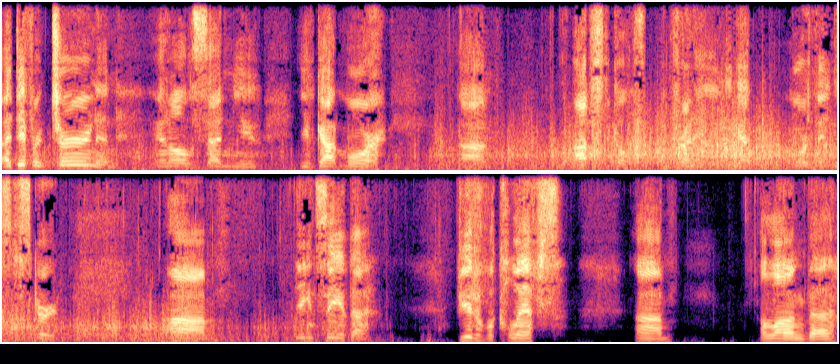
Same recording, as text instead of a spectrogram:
a different turn and and all of a sudden you you've got more um, obstacles in front of you. You got more things to skirt. Um, you can see the beautiful cliffs um, along the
